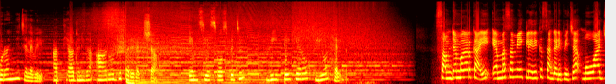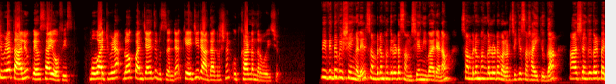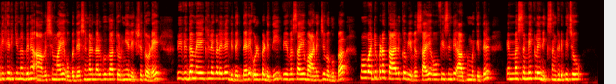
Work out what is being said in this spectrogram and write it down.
കുറഞ്ഞ ചെലവിൽ അത്യാധുനിക ആരോഗ്യ പരിരക്ഷ. M C S hospital we take care of your health. സംരംഭകർക്കായി M S M E clinic സംഘടിപ്പിച്ച മൂവാറ്റുപുഴ താലൂക്ക് വ്യവസായ office. Muvattupuzha block panchayat president K G Radhakrishnan ഉദ്ഘാടനം നിർവഹിച്ചു. വിവിധ വിഷയങ്ങളിൽ സംരംഭകരുടെ സംശയ നിവാരണം സംരംഭങ്ങളുടെ വളർച്ചയ്ക്ക് സഹായിക്കുക ആശങ്കകൾ പരിഹരിക്കുന്നതിന് ആവശ്യമായ ഉപദേശങ്ങൾ നൽകുക തുടങ്ങിയ ലക്ഷ്യത്തോടെ വിവിധ മേഖലകളിലെ വിദഗ്ധരെ ഉൾപ്പെടുത്തി വ്യവസായ വാണിജ്യ വകുപ്പ് മൂവാറ്റുപുഴ താലൂക്ക് വ്യവസായ ഓഫീസിന്റെ ആഭിമുഖ്യത്തിൽ M S M E clinic സംഘടിപ്പിച്ചു.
